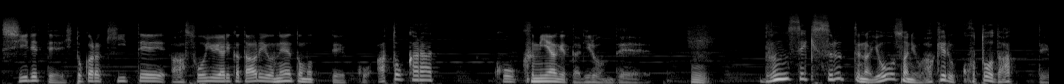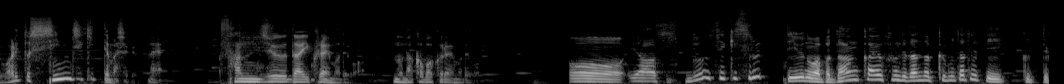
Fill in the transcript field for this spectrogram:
仕入れて人から聞いてあそういうやり方あるよねと思ってこう後からこう組み上げた理論で、うん分析するっていうのは要素に分けることだって割と信じきってましたけどね30代くらいまではの半ばくらいまでは。ああ、いや、分析するっていうのはやっぱ段階を踏んでだんだん組み立てていくって、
